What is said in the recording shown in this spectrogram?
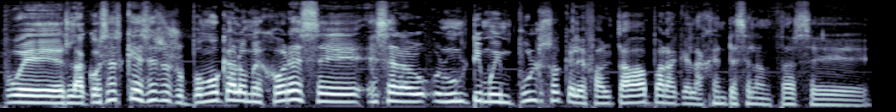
Pues la cosa es que es eso, supongo que a lo mejor ese, ese era un último impulso que le faltaba para que la gente se lanzase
